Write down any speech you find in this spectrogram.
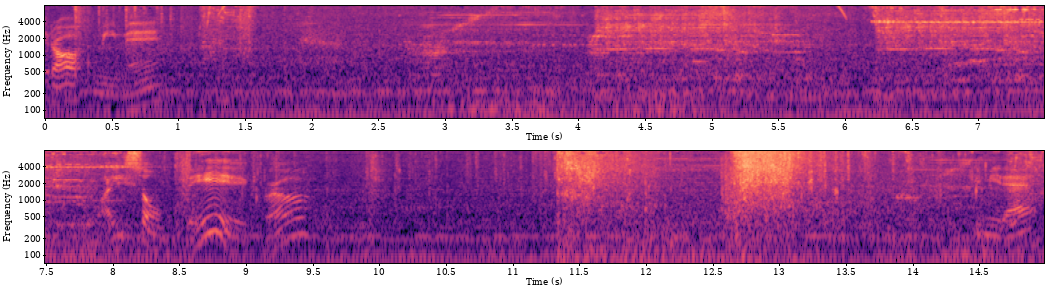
Get off me, man. Why you so big, bro? Give me that.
